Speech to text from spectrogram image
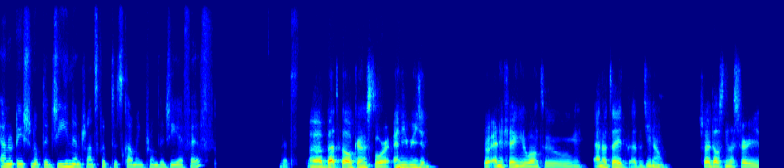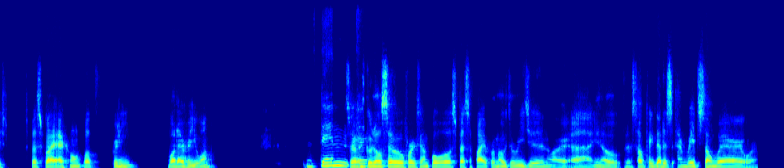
annotation of the gene and transcript is coming from the GFF? That's. the- Uh, bed file can store any region. So anything you want to annotate at the genome. So it doesn't necessarily specify exon, but really whatever you want. Then. So uh, it could also, for example, specify a promoter region or, uh, you know, something that is enriched somewhere or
